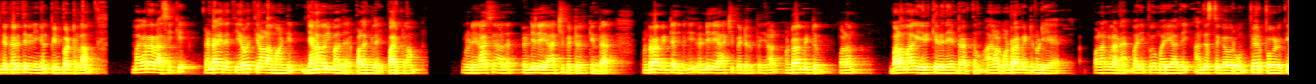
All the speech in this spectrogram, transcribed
இந்த கருத்தினை நீங்கள் பின்பற்றலாம். மகர ராசிக்கு ரெண்டாயிரத்தி இருபத்தி நாலாம் ஆண்டின் ஜனவரி மாத பலன்களை பார்க்கலாம். உங்களுடைய ராசிநாதன் ரெண்டிலே ஆட்சி பெற்றிருக்கின்றார். ஒன்றாம் வீட்டதிபதி ரெண்டிலே ஆட்சி பெற்றிருப்பதினால் ஒன்றாம் வீட்டு பலம் பலமாக இருக்கிறதே என்ற அர்த்தம். அதனால் ஒன்றாம் வீட்டினுடைய பலன்களான மதிப்பு மரியாதை அந்தஸ்து கௌரவம் பேர் புகழுக்கு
